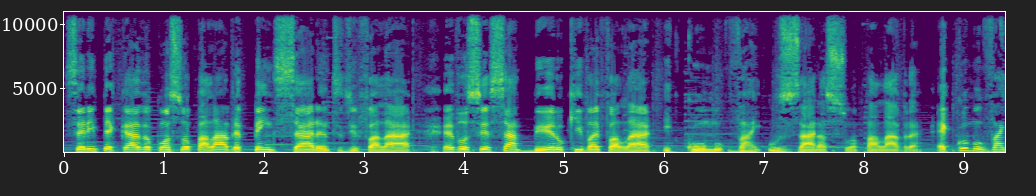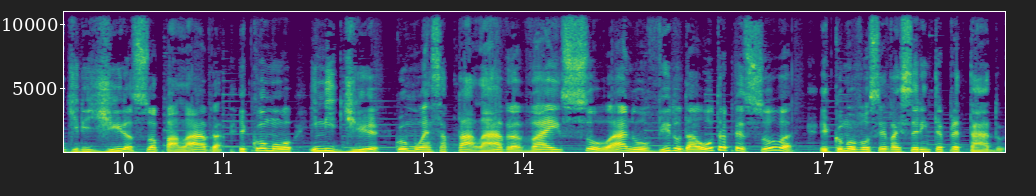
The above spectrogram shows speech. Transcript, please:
Ser impecável com a sua palavra é pensar antes de falar, é você saber o que vai falar e como vai usar a sua palavra. É como vai dirigir a sua palavra e como e medir como essa palavra vai soar no ouvido da outra pessoa e como você vai ser interpretado.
